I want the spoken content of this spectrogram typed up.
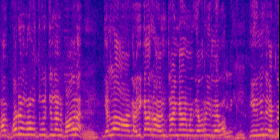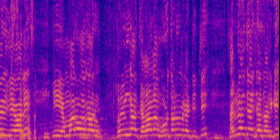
మాకు కూటమి ప్రభుత్వం వచ్చిందని భావన జిల్లా అధికారులు యంత్రాంగం మీద ఎవరు లేవు. దీని మీద ఎంక్వైరీ చేయాలి. ఈ ఎంఆర్ఓ గారు స్వయంగా జలాల మూడు తడువులు కట్టించి సర్వే చేసేదానికి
